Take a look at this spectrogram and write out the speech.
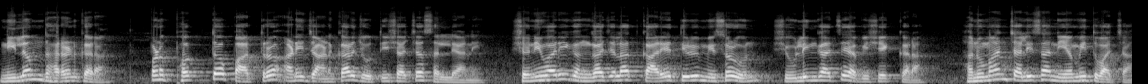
नीलम धारण करा पण फक्त पात्र आणि जाणकार ज्योतिषाच्या सल्ल्याने. शनिवारी गंगाजलात काळे तिळू मिसळून शिवलिंगाचे अभिषेक करा. हनुमान चालिसा नियमित वाचा.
